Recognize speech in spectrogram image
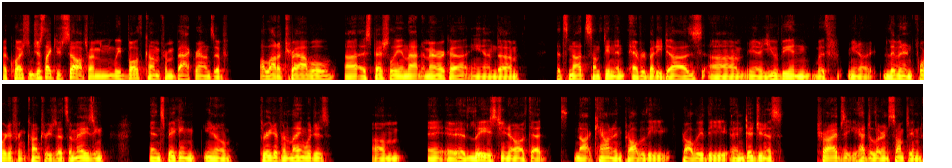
a question, just like yourself. I mean, we both come from backgrounds of a lot of travel, uh, especially in Latin America, and um, it's not something that everybody does. Um, you know, you being with you know living in four different countries, that's amazing, and speaking you know three different languages. Um, at least you know if that's not counting probably probably the indigenous tribes that you had to learn something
